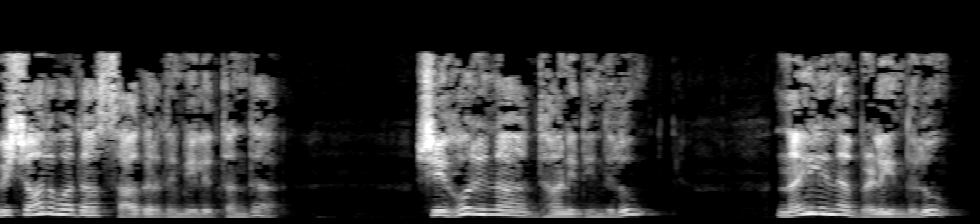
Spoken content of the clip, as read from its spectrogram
ವಿಶಾಲವಾದ ಸಾಗರದ ಮೇಲೆ ತಂದ ಶಿಹೋರಿನ ಧಾನ್ಯದಿಂದಲೂ ನೈಲಿನ ಬೆಳೆಯಿಂದಲೂ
